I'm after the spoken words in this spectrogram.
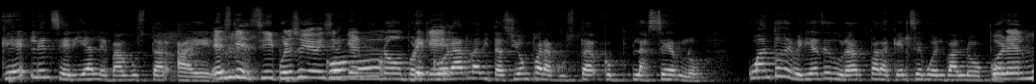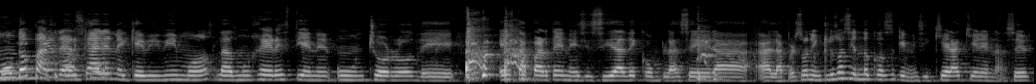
qué lencería le va a gustar a él. Es que sí, por eso yo iba a decir ¿Cómo que no, porque... decorar la habitación para gustar, complacerlo? ¿Cuánto deberías de durar para que él se vuelva loco? Por el mundo patriarcal que- en el que vivimos, las mujeres tienen un chorro de esta parte de necesidad de complacer a, a la persona, incluso haciendo cosas que ni siquiera quieren hacer,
